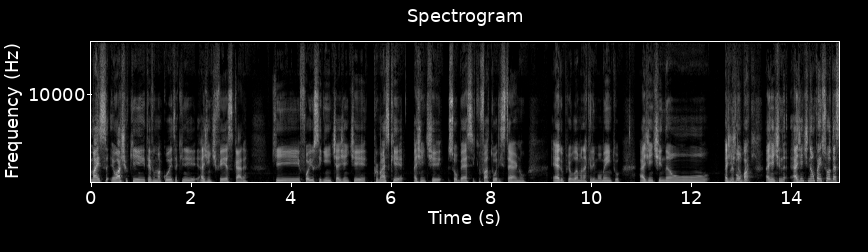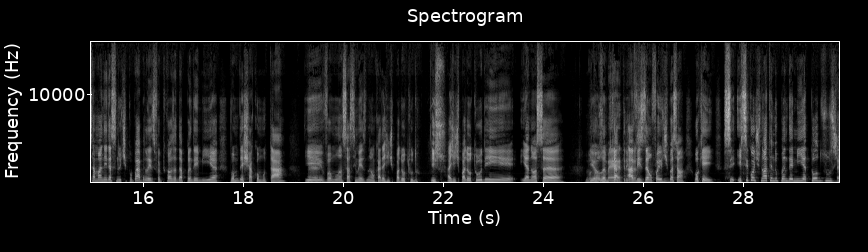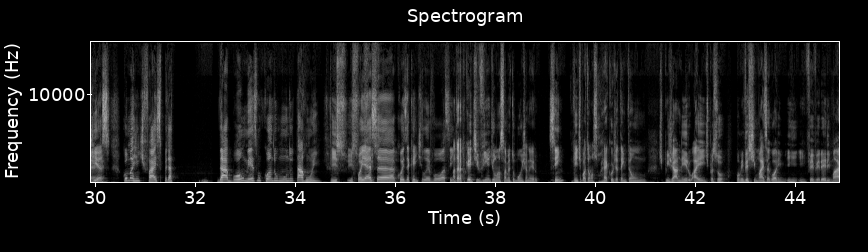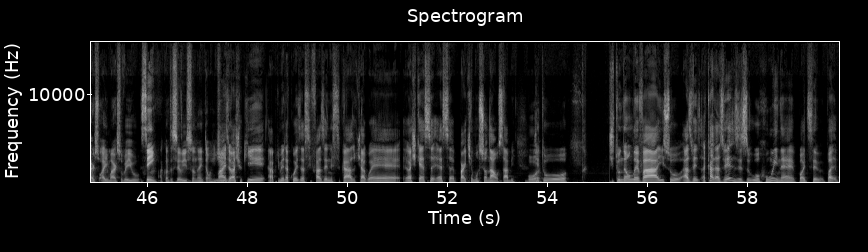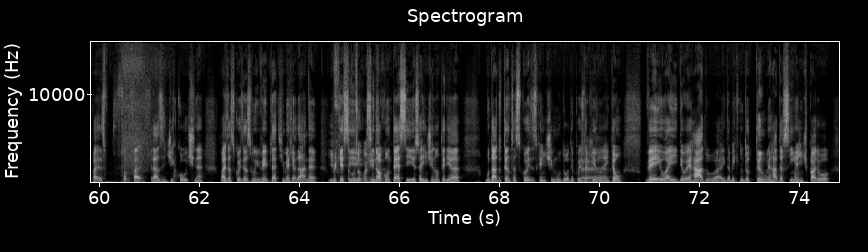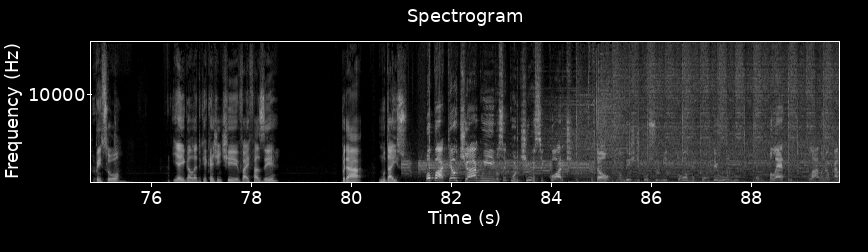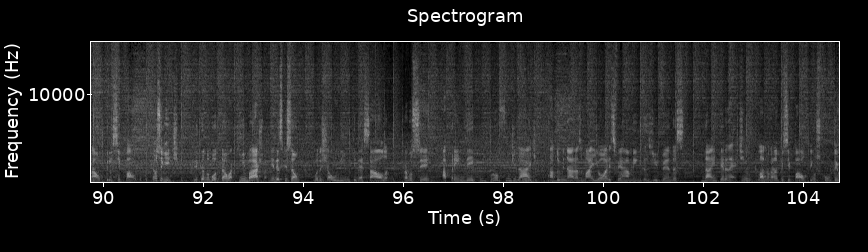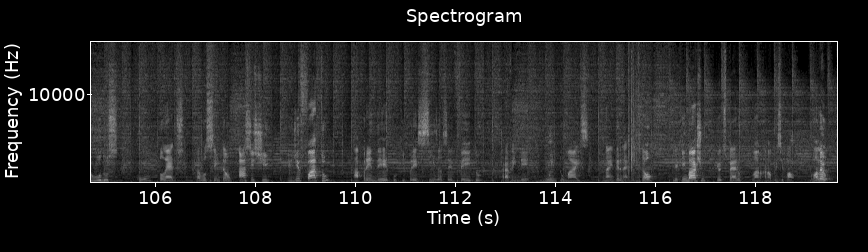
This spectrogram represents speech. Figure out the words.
Mas eu acho que teve uma coisa que a gente fez, cara, que foi o seguinte, a gente, por mais que a gente soubesse que o fator externo era o problema naquele momento, a gente não a gente, Levou não, um a, gente, a gente não pensou dessa maneira assim, do tipo, ah, beleza, foi por causa da pandemia, vamos deixar como tá e É. vamos lançar assim mesmo. Não, cara, a gente parou tudo. Isso. A gente parou tudo e, e a nossa. E eu lembro que a- a, visão foi Uhum. tipo assim, ó, ok, se- e se continuar tendo pandemia todos os É. dias, como a gente faz pra dar bom mesmo quando o mundo tá ruim? Isso, e isso, foi isso, essa isso. É. coisa que a gente levou, assim. Até porque a gente vinha de um lançamento bom em janeiro, Sim, que a gente bateu nosso recorde até então, tipo, em janeiro. Aí a gente pensou, vamos investir mais agora em, em- em fevereiro e março. Aí março veio, sim. aconteceu isso, né? Então a gente... Mas eu acho que a primeira coisa a se fazer nesse caso, Thiago, é. Eu acho que é essa, essa parte emocional, sabe? Boa. De tu. De tu não levar isso, às vezes. ah, Cara, às vezes o ruim, né? Pode ser. pa- Parece frase de coach, né? Mas as coisas ruins vêm pra te melhorar, né? E Porque se, a se gente, não né? acontece isso, a gente não teria mudado tantas coisas que a gente mudou depois É. daquilo, né? Então, veio aí, deu errado, ainda bem que não deu tão errado assim, a gente parou, pensou. E aí, galera, o que, que a gente vai fazer pra mudar isso? Opa, aqui é o Thiago e você curtiu esse corte? Então não deixe de consumir todo o conteúdo completo lá no meu canal principal. É o seguinte, clica no botão aqui embaixo na minha descrição, vou deixar o link dessa aula para você aprender com profundidade a dominar as maiores ferramentas de vendas da internet. Lá no canal principal tem os conteúdos completos para você então assistir e de fato aprender o que precisa ser feito para vender muito mais na internet. Então, clique aqui embaixo eu te espero lá no canal principal. Valeu!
